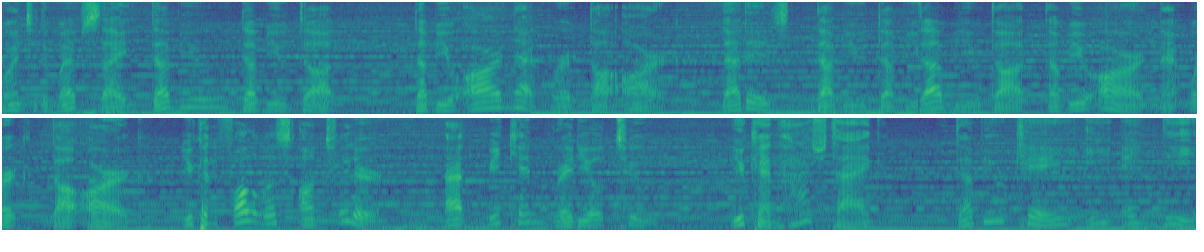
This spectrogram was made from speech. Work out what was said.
going to the website www.wrnetwork.org. That is www.wrnetwork.org. You can follow us on Twitter at Weekend Radio 2. You can hashtag WKENDYR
